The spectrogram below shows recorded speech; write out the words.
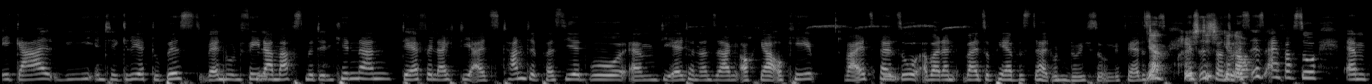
egal wie integriert du bist, wenn du einen Fehler machst mit den Kindern, der vielleicht dir als Tante passiert, wo ähm, die Eltern dann sagen, ach ja, okay, war jetzt halt so, aber dann, weil so Pair bist du halt unten durch so ungefähr. Das ja, ist, richtig, es ist schon genau. so. Es ist einfach so, ähm,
